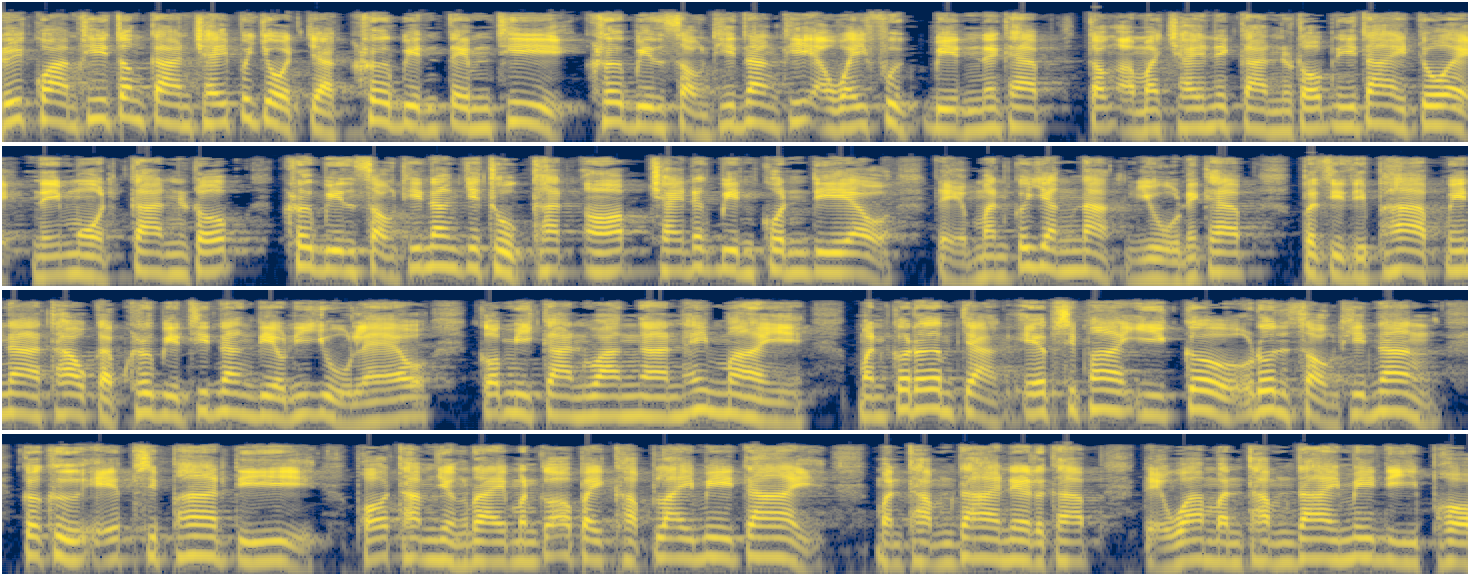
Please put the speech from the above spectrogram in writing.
ด้วยความที่ต้องการใช้ประโยชน์จากเครื่องบินเต็มที่เครื่องบินสองที่นั่งที่เอาไว้ฝึกบินนะครับ ต้องเอามาใช้ในการรบนี้ได้ด้วย ในโหมดการรบ เครื่องบินสองที่นั่งจะถูกคัดออฟใช้นักบินคนเดียว แต่มันก็ยังหนักอยู่นะครับ ประสิทธิภาพไม่น่าเท่ากับเครื่องบินที่นั่งเดียวนี้อยู่แล้ว ก็มีการวางงานให้ใหม่ มันก็เริ่มจาก F15 Eagle รุ่น2ที่นั่ง ก็คือ F15D เพราะทำอย่างไรมันก็เอาไปขับไล่ไม่ได้ มันทำได้เนี่ยแหละครับ แต่ว่ามันทำได้ไม่ดีพอ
